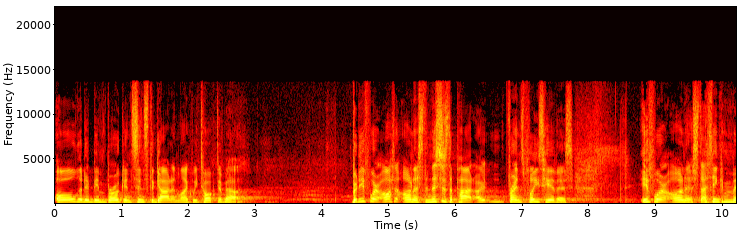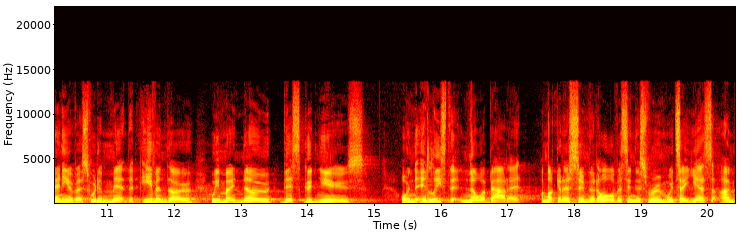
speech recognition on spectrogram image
all that had been broken since the garden, like we talked about. But if we're honest, and this is the part, I, friends, please hear this. If we're honest, I think many of us would admit that even though we may know this good news, or at least know about it, I'm not going to assume that all of us in this room would say, Yes, I'm,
